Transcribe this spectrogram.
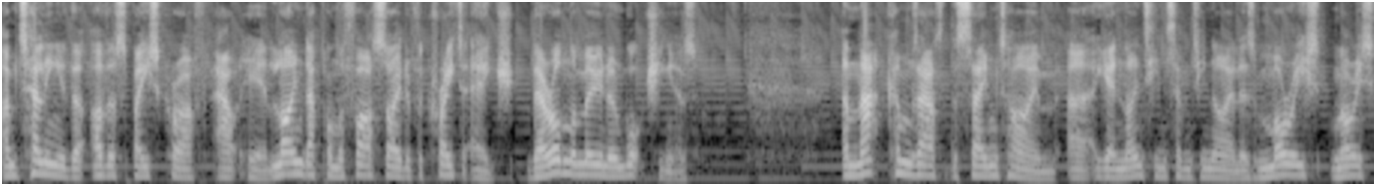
I'm telling you that other spacecraft out here, lined up on the far side of the crater edge, they're on the moon and watching us. And that comes out at the same time, uh, again, 1979, as Maurice, Maurice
